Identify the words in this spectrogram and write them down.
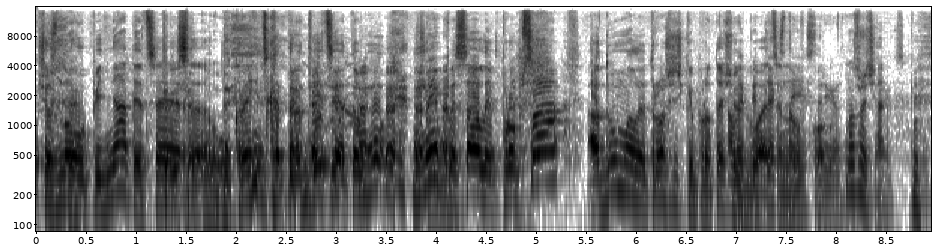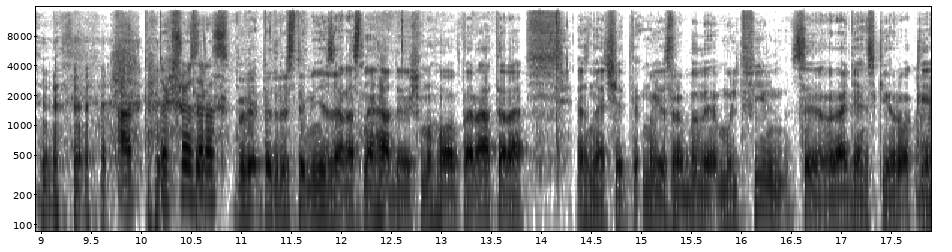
що знову підняти, це українська традиція. Тому ми писали про пса, а думали трошечки про те, що Але відбувається навколо. Ну, звичайно. А тобто, якщо зараз Петрусь, ти мені зараз нагадуєш мого оператора. Значить, ми зробили мультфільм, це в радянські роки,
